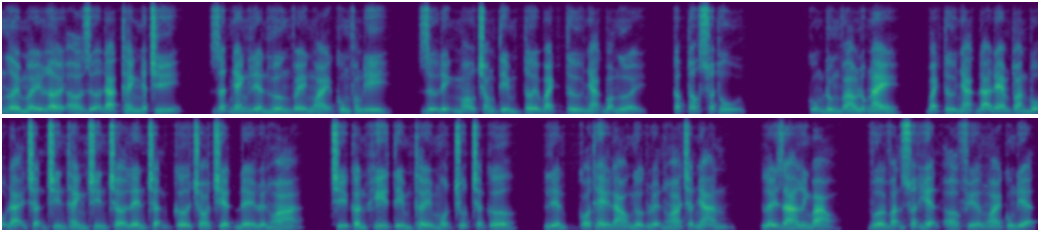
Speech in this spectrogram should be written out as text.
người mấy lời ở giữa đạt thành nhất trí, rất nhanh liền hướng về ngoài cung phóng đi, dự định mau chóng tìm tới bạch tử nhạc bọn người, cấp tốc xuất thủ. Cũng đúng vào lúc này, bạch tử nhạc đã đem toàn bộ đại trận chín thành chín trở lên trận cơ cho triệt để luyện hóa, chỉ cần khi tìm thấy một chút trận cơ, liền có thể đảo ngược luyện hóa trận nhãn, lấy ra linh bảo, vừa vặn xuất hiện ở phía ngoài cung điện.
